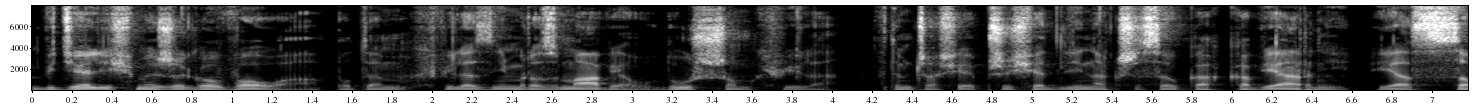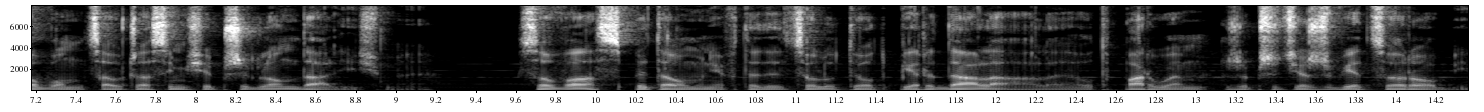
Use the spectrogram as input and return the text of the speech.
Widzieliśmy, że go woła, potem chwilę z nim rozmawiał, dłuższą chwilę. W tym czasie przysiedli na krzesełkach kawiarni. Ja z Sową cały czas im się przyglądaliśmy. Sowa spytał mnie wtedy, co Luty odpierdala, ale odparłem, że przecież wie, co robi.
